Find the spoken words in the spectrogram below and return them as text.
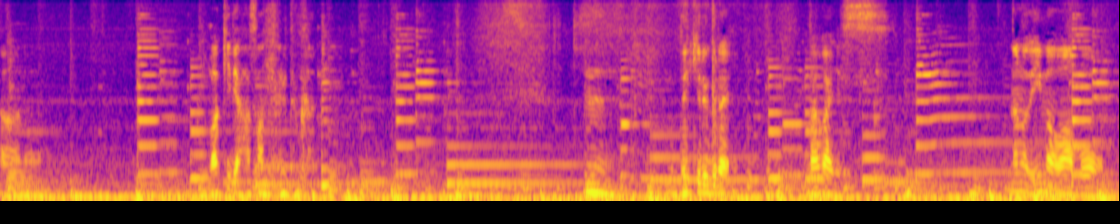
あの脇で挟んだりとかうんできるぐらい長いです。なので今はもう、えー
